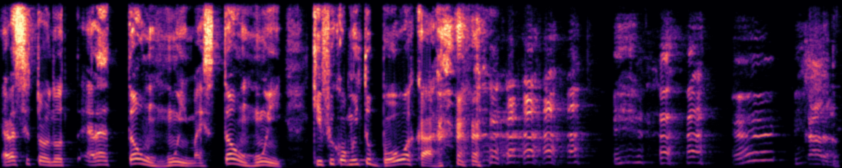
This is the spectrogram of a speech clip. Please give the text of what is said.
ela se tornou, ela é tão ruim, mas tão ruim que ficou muito boa, cara. Cara,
